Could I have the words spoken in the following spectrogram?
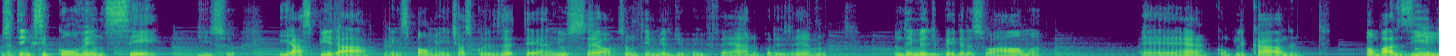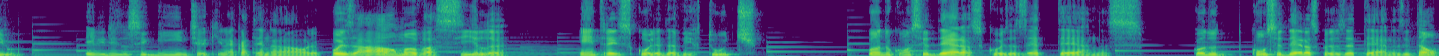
Você tem que se convencer disso e aspirar principalmente às coisas eternas e o céu. Você não tem medo de ir para o inferno, por exemplo? Você não tem medo de perder a sua alma? É complicado. São Basílio, ele diz o seguinte aqui na Catena Áurea: Pois a alma vacila entre a escolha da virtude, quando considera as coisas eternas, quando considera as coisas eternas. Então,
